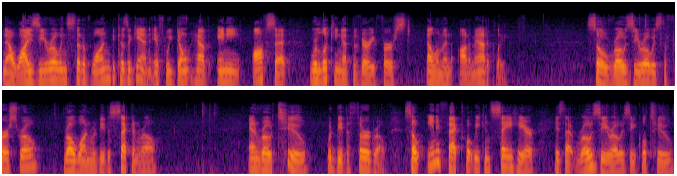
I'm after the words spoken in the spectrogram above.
Now why 0 instead of 1? Because again, if we don't have any offset, we're looking at the very first element automatically. So row 0 is the first row, row 1 would be the second row, and row 2 would be the third row. So in effect what we can say here is that row 0 is equal to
